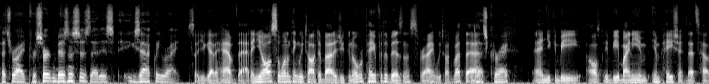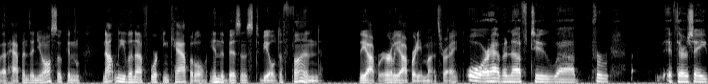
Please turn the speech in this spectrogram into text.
That's right. For certain businesses, that is exactly right. So you got to have that. And you also one thing we talked about is you can overpay for the business, right? We talked about that. That's correct. And you can be be by any impatient. That's how that happens. And you also can not leave enough working capital in the business to be able to fund the op- early operating months, right? Or have enough to uh, for if there's a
